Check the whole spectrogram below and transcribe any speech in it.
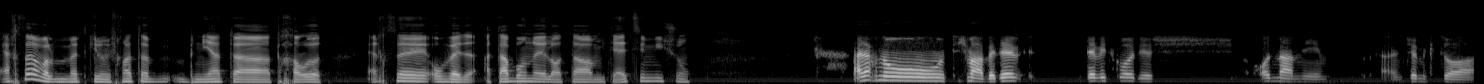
איך זה אבל באמת, כאילו, מבחינת בניית התחרויות, איך זה עובד? אתה בונה לו, אתה מתייעץ עם מישהו? אנחנו, תשמע, בדויד קוד יש עוד מאמנים, אנשי מקצוע,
